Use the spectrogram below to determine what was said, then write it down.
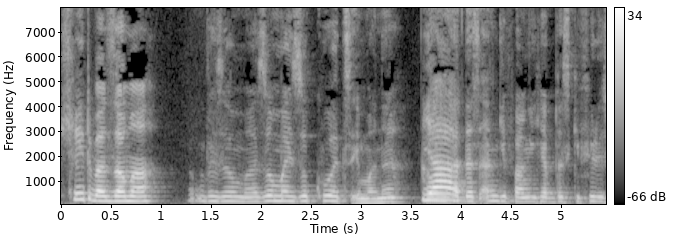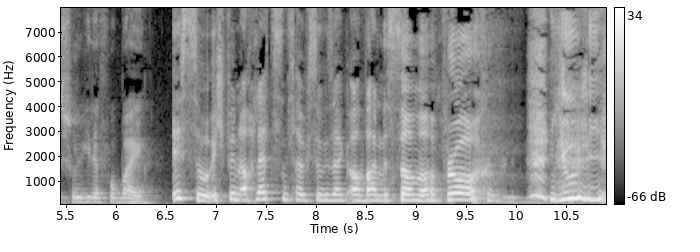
Ich rede über Sommer. Über Sommer. Sommer ist so kurz immer, ne? Kaum Ja. hat das angefangen, ich habe das Gefühl, es ist schon wieder vorbei. Ist so. Ich bin auch letztens, habe ich so gesagt, oh, wann ist Sommer? Bro, Juli.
